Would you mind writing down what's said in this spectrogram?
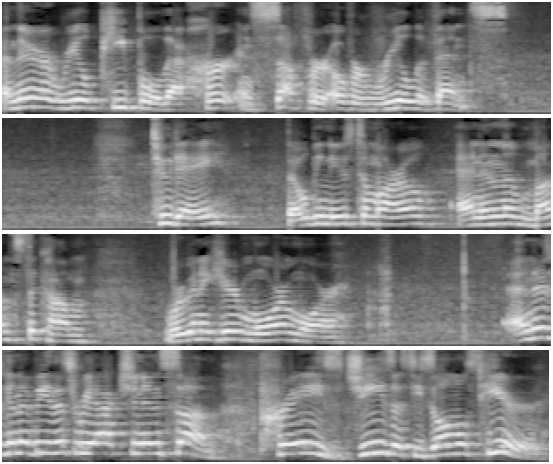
And there are real people that hurt and suffer over real events. Today, there will be news tomorrow, and in the months to come, we're going to hear more and more. And there's going to be this reaction in some praise Jesus, he's almost here.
